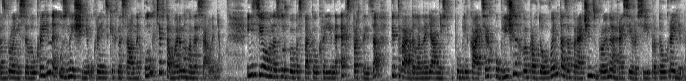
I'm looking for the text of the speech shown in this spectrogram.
е, Збройні сили України у знищенні українських населених пунктів та мирного населення. Ініційована Службою безпеки України експертиза підтвердила наявність у публікаціях публічних виправдовувань та заперечень збройної агресії Росії проти України.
